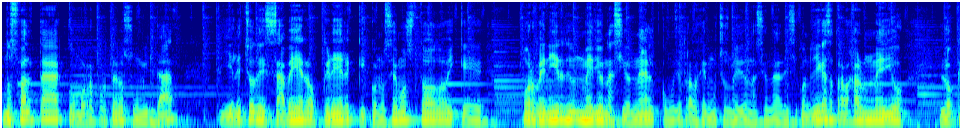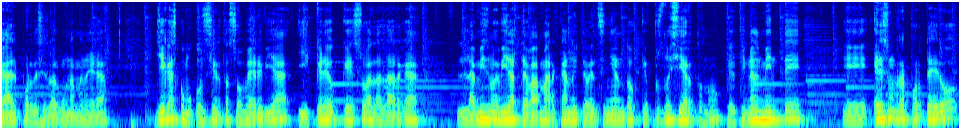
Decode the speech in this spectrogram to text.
nos falta como reporteros humildad y el hecho de saber o creer que conocemos todo y que por venir de un medio nacional, como yo trabajé en muchos medios nacionales, y cuando llegas a trabajar en un medio local, por decirlo de alguna manera, llegas como con cierta soberbia y creo que eso a la larga la misma vida te va marcando y te va enseñando que pues no es cierto, ¿no? Que finalmente eh, eres un reportero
